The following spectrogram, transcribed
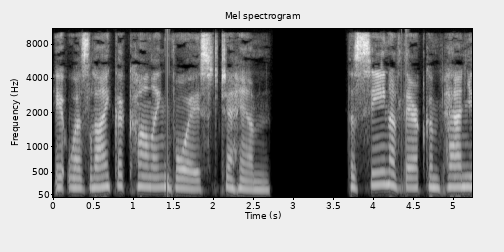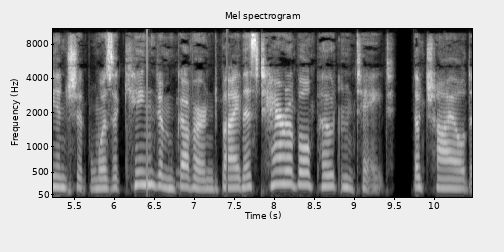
It was like a calling voice to him. The scene of their companionship was a kingdom governed by this terrible potentate, the child.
